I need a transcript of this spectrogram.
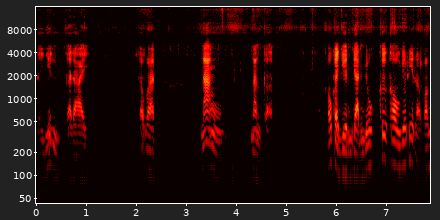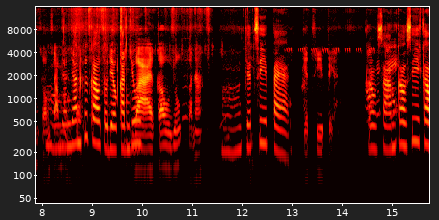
ได้ยินก็ได้แต่ว่านั่งนั่นก็ เขาก็ยืนยันอยู่คือเขาอยู่ที่ละบางสองสามยันยันคือเก่าตัวเดียวกันอยู่วายเก้ายุปะนะเจ็ดสี่แปดเจ็ดสี่แปดเก้าสามเก้าสี่เก้า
